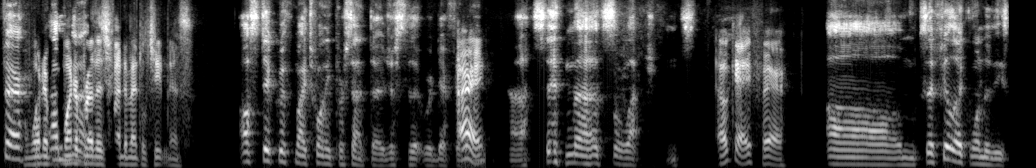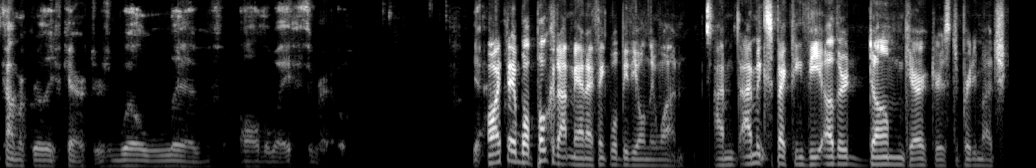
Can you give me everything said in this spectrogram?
fair. Warner, Warner Brothers' fundamental cheapness. I'll stick with my twenty percent though, just so that we're different. All right. in, uh, in the selections. Okay, fair. Um, because I feel like one of these comic relief characters will live all the way through. Yeah. Oh, I think well, Polka Dot Man, I think will be the only one. I'm, I'm expecting the other dumb characters to pretty much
